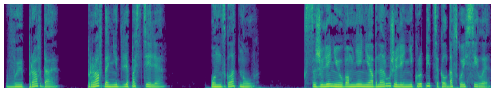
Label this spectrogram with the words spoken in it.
«Вы правда? Правда не для постели?» Он сглотнул. «К сожалению, во мне не обнаружили ни крупицы колдовской силы.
